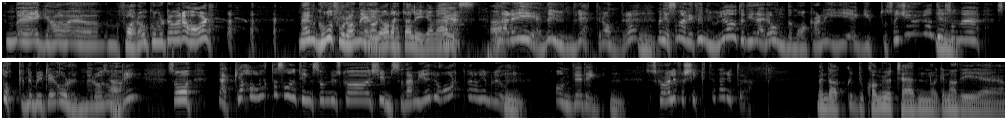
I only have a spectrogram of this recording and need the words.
Jeg eh, Farao kommer til å være hard. Men gå foran en gang. gjør dette likevel. Yes. Men det er det ene underet etter det andre. Mm. Men det som er litt finurlig, er at de der åndemakerne i Egypt også gjør ja, de sånne stokkene blir til ormer og sånne Mm. Ja. ting. Så det er ikke alt av sånne ting som du skal kimse. Det er mye rart mellom himmel og jord. Mm. Åndelige ting. Så du skal være litt forsiktig der ute. Men da, du kommer jo til noen av de eh,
